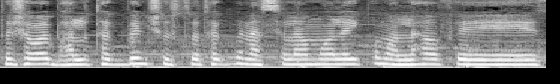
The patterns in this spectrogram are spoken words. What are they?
তো সবাই ভালো থাকবেন, সুস্থ থাকবেন। আসসালামু আলাইকুম, আল্লাহ হাফেজ।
